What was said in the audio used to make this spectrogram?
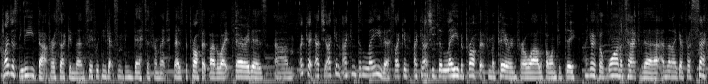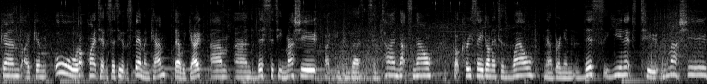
I might just leave that for a second then, see if we can get something better from it. There's the prophet, by the way. There it is. Um, okay, actually, I can I can delay this. I can I can actually delay the prophet from appearing for a while if I wanted to. I go for one attack there, and then I go for a second. I can Oh, not quite hit the city, but the spearman can. There we go. Um, and this city, Mashu, I can convert at the same time. That's now Got Crusade on it as well. Now bring in this unit to Mashu.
